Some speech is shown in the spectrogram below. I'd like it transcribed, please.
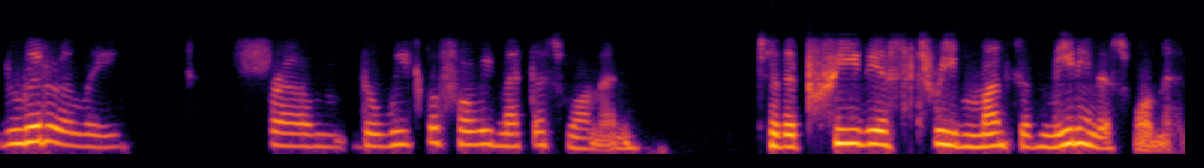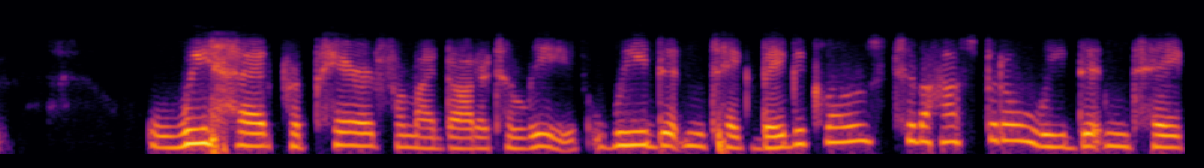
literally from the week before we met this woman to the previous three months of meeting this woman, we had prepared for my daughter to leave. We didn't take baby clothes to the hospital. We didn't take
